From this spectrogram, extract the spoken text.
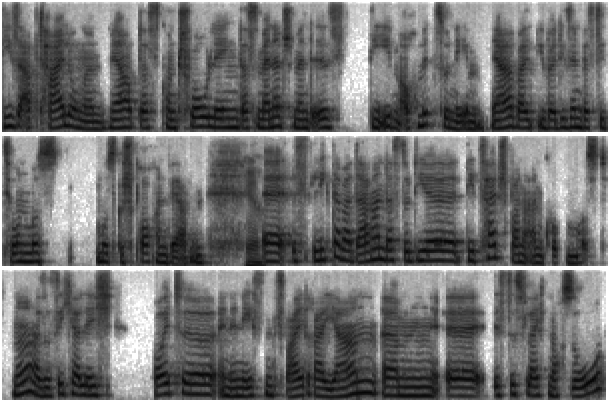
diese Abteilungen, ja, ob das Controlling, das Management ist, die eben auch mitzunehmen, ja, weil über diese Investition muss muss gesprochen werden. Ja. Äh, es liegt aber daran, dass du dir die Zeitspanne angucken musst. Ne? Also sicherlich heute in den nächsten zwei, drei Jahren ähm, äh, ist es vielleicht noch so,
